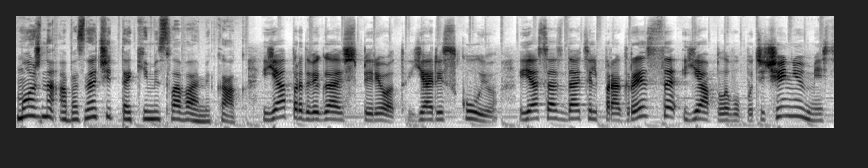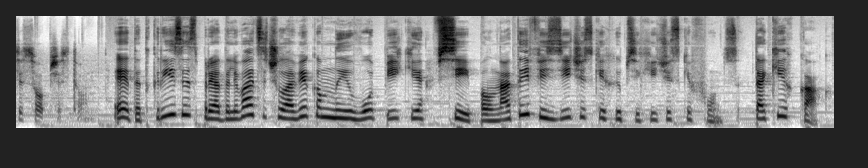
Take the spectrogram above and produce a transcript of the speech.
можно обозначить такими словами, как «Я продвигаюсь вперед», «Я рискую», «Я создатель прогресса», «Я плыву по течению вместе с обществом». Этот кризис преодолевается человеком на его пике всей полноты физических и психических функций, таких как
